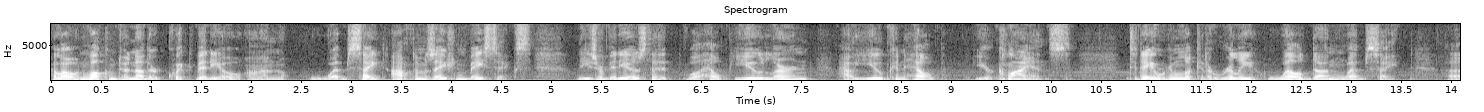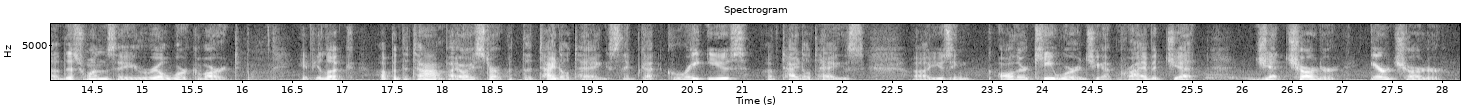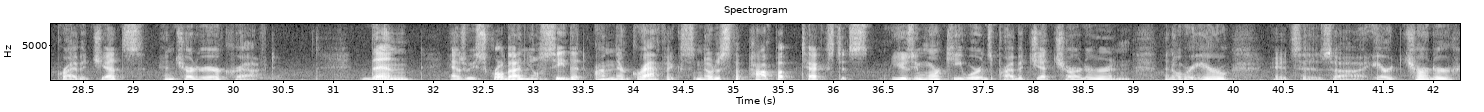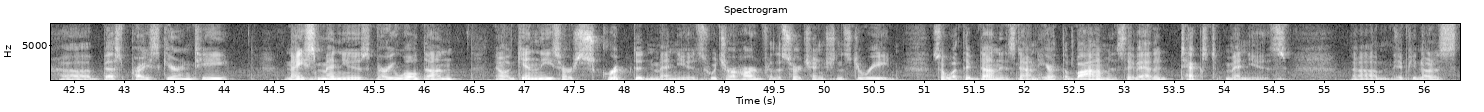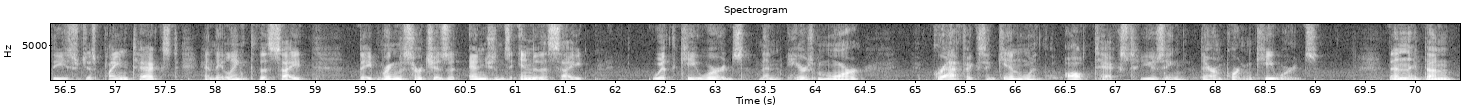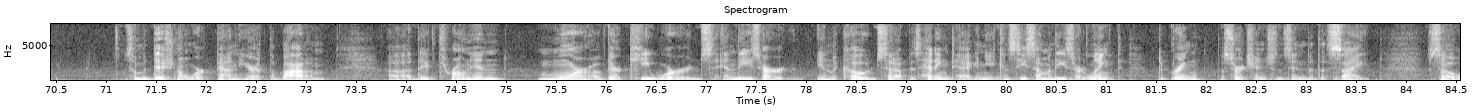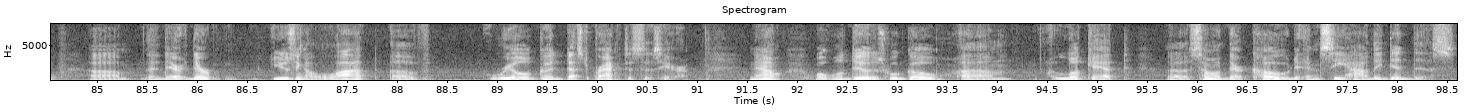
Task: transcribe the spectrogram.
Hello and welcome to another quick video on website optimization basics. These are videos that will help you learn how you can help your clients. Today we're going to look at a really well done website. Uh, this one's a real work of art. If you look up at the top, I always start with the title tags. They've got great use of title tags uh, using all their keywords. You got private jet, jet charter, air charter, private jets, and charter aircraft. Then, as we scroll down, you'll see that on their graphics, notice the pop-up text. It's using more keywords, private jet charter, and then over here it says uh, air charter uh, best price guarantee. Nice menus, very well done. Now again, these are scripted menus, which are hard for the search engines to read. So what they've done is down here at the bottom is they've added text menus. Um, if you notice, these are just plain text, and they link to the site. They bring the search engines into the site with keywords. Then here's more graphics, again with alt text using their important keywords. Then they've done some additional work down here at the bottom. Uh, they've thrown in more of their keywords, and these are in the code set up as heading tag, and you can see some of these are linked to bring the search engines into the site. So um, they're they're using a lot of real good best practices here. Now, what we'll do is we'll go um, look at uh, some of their code and see how they did this.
